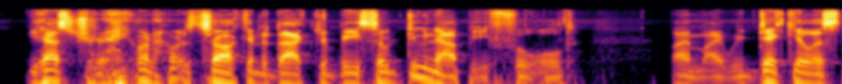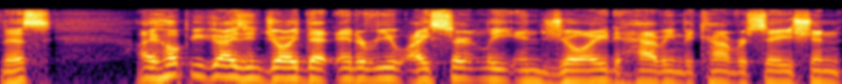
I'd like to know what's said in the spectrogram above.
yesterday when I was talking to Dr. B. So do not be fooled by my ridiculousness. I hope you guys enjoyed that interview. I certainly enjoyed having the conversation.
